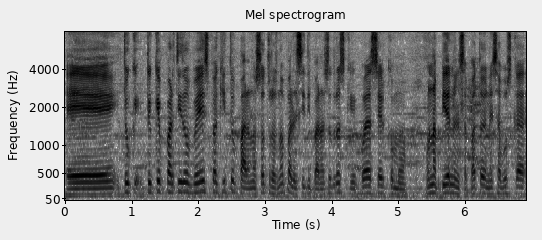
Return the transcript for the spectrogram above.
Eh, ¿tú, qué- ¿Tú qué partido ves, Paquito, para nosotros, no para el City, para nosotros que pueda ser como una piedra en el zapato en esa busca,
